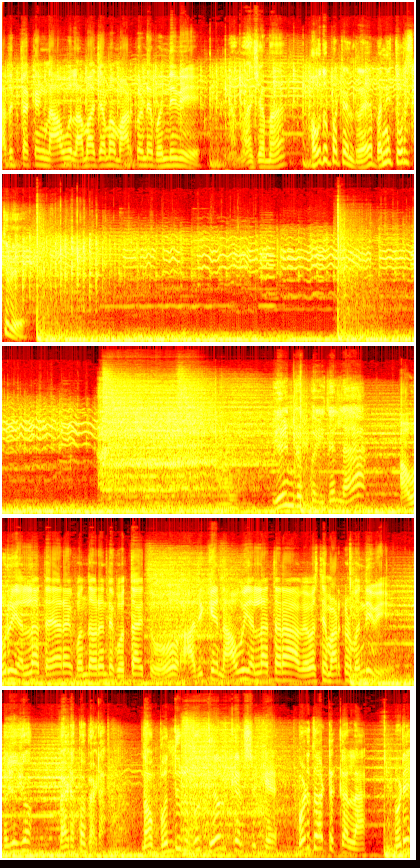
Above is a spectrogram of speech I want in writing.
ಅದಕ್ಕೆ ತಕ್ಕಂಗೆ ನಾವು ಲಮ ಮಾಡ್ಕೊಂಡೆ ಮಾಡ್ಕೊಂಡೇ ಬಂದೀವಿ. ನಮ್ಮ ಜಮ ಹೌದು ಪಟೇಲ್ರೆ ಬನ್ನಿ ತೋರಿಸ್ತೀವಿ. ಏನ್ರಪ್ಪ ಇದೆಲ್ಲ? ಅವರು ಎಲ್ಲ ತಯಾರಾಗಿ ಬಂದವ್ರೆ ಅಂತ ಗೊತ್ತಾಯ್ತು. ಅದಕ್ಕೆ ನಾವು ಎಲ್ಲ ತರ ವ್ಯವಸ್ಥೆ ಮಾಡ್ಕೊಂಡು ಬಂದೀವಿ. ಅಯ್ಯೋ ಬೇಡಪ್ಪ ಬೇಡ. ನಾವು ಬಂದಿರೋದು ದೇವ್ರ ಕೆಲ್ಸಕ್ಕೆ ಬಡದಾಟಕ್ಕಲ್ಲ. ನೋಡಿ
